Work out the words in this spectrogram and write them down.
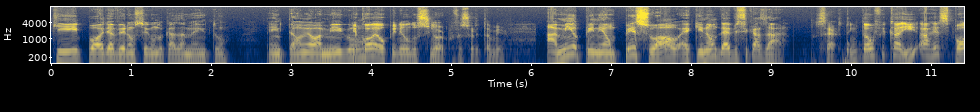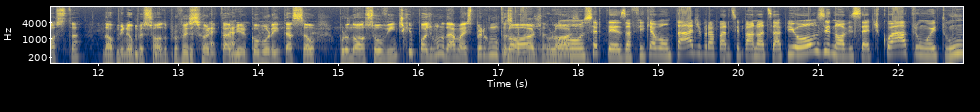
que pode haver um segundo casamento. Então, meu amigo, E qual é a opinião do senhor, professor Itamir? a minha opinião pessoal é que não deve se casar. Certo. Então fica aí a resposta da opinião pessoal do professor Itamir como orientação para o nosso ouvinte que pode mandar mais perguntas. Lógico, Renata. lógico. Com certeza. Fique à vontade para participar no WhatsApp 11 974 181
